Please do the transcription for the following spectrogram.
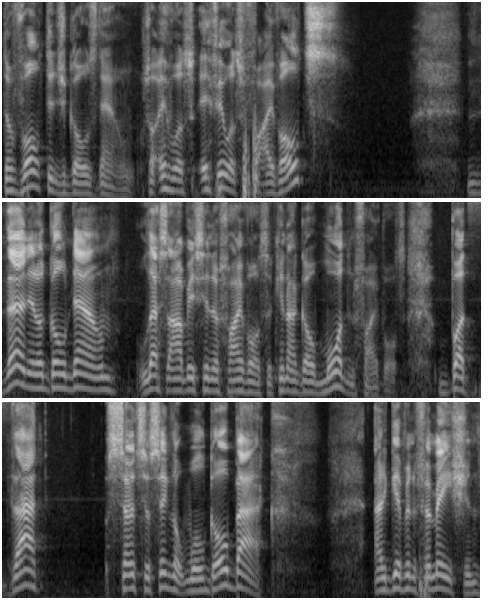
the voltage goes down. So it was if it was five volts, then it'll go down less obviously than 5 volts. It cannot go more than 5 volts. But that sensor signal will go back and give information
